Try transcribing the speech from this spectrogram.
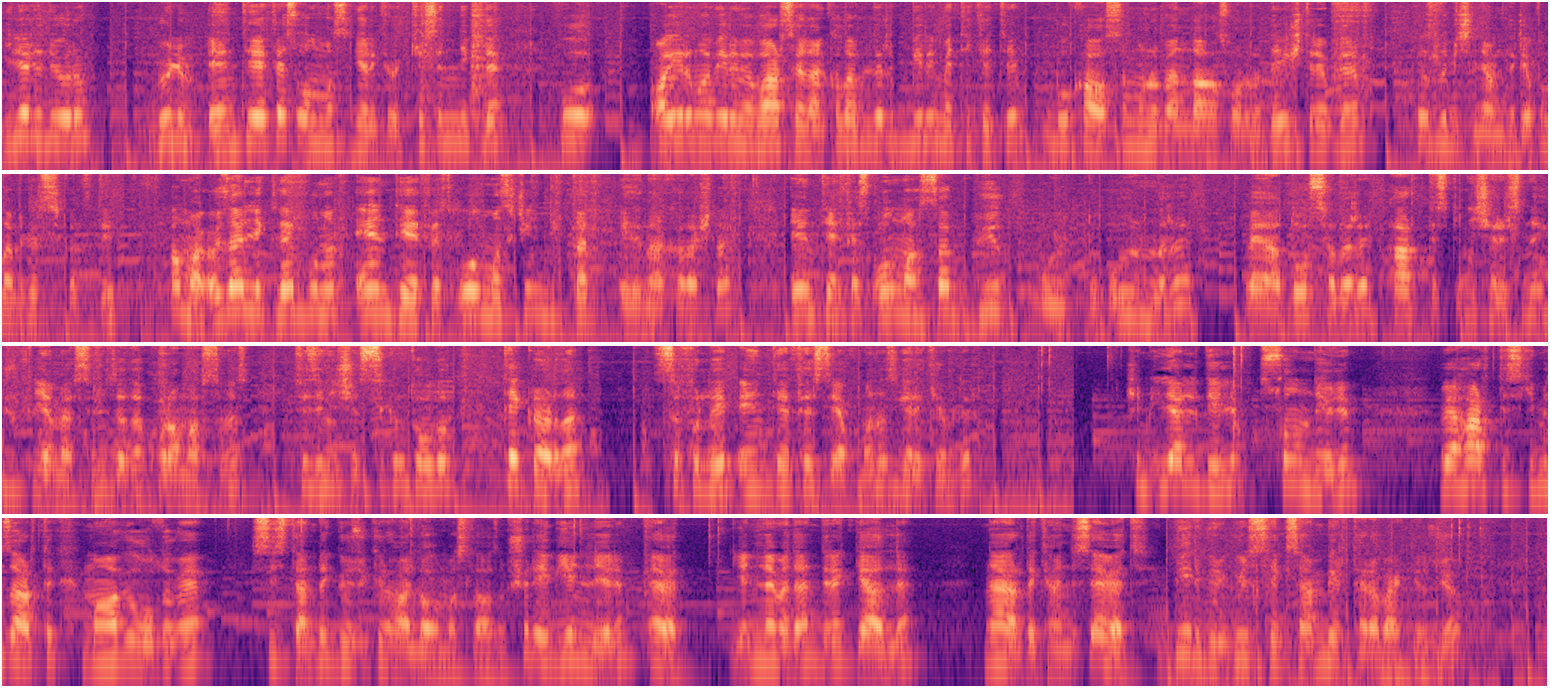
İleri diyorum. Bölüm NTFS olması gerekiyor. Kesinlikle bu ayırma birimi varsayılan kalabilir. Birim etiketi bu kalsın. Bunu ben daha sonra da değiştirebilirim. Hızlı biçimlemdir yapılabilir. Sıkıntı değil. Ama özellikle bunun NTFS olması için dikkat edin arkadaşlar. NTFS olmazsa büyük boyutlu oyunları veya dosyaları hard diskin içerisine yükleyemezsiniz ya da kuramazsınız. Sizin için sıkıntı olur. Tekrardan sıfırlayıp NTFS yapmanız gerekebilir. Şimdi ilerle diyelim, son diyelim ve hard diskimiz artık mavi oldu ve sistemde gözükür halde olması lazım. Şurayı bir yenileyelim. Evet, yenilemeden direkt geldi. Nerede kendisi? Evet, 1,81 TB yazıyor.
